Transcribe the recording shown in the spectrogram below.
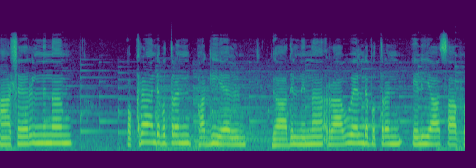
ആഷേറിൽ നിന്ന് ഒഖ്രാന്റെ പുത്രൻ ഫഗിയേൽ. ഗാദിൽ നിന്ന് റാവുവേലിന്റെ പുത്രൻ എലിയാസാഫ്.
